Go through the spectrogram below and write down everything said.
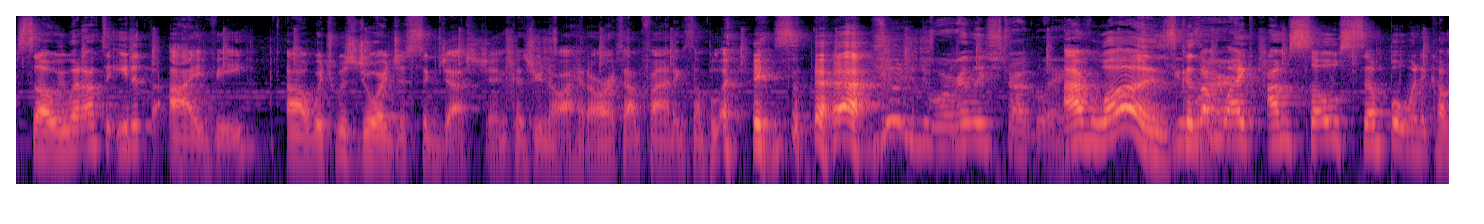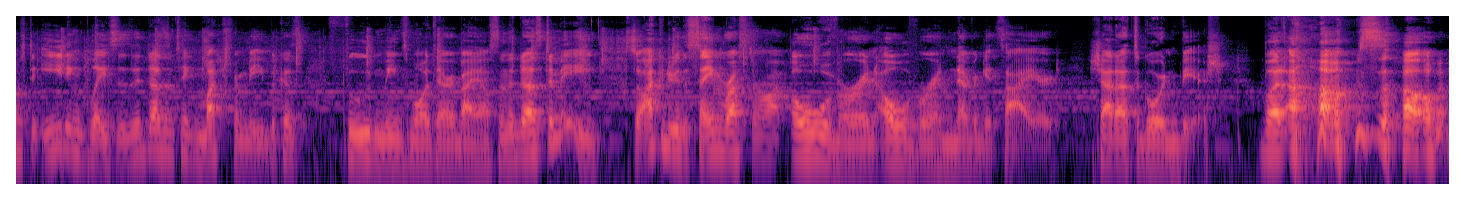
So we went out to eat at the Ivy, uh, which was George's suggestion because you know I had a hard time finding some place. You were really struggling. I was because I'm like I'm so simple when it comes to eating places. It doesn't take much from me because food means more to everybody else than it does to me. So I could do the same restaurant over and over and never get tired. Shout out to Gordon Biersch. But um, so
